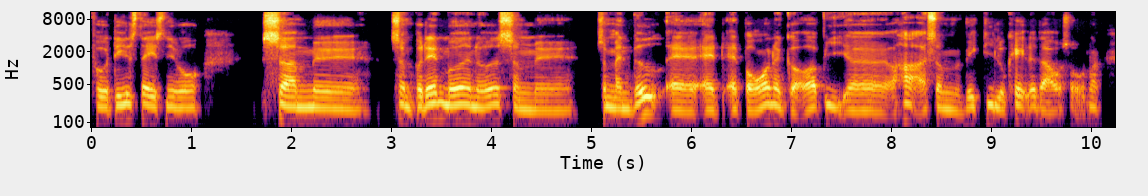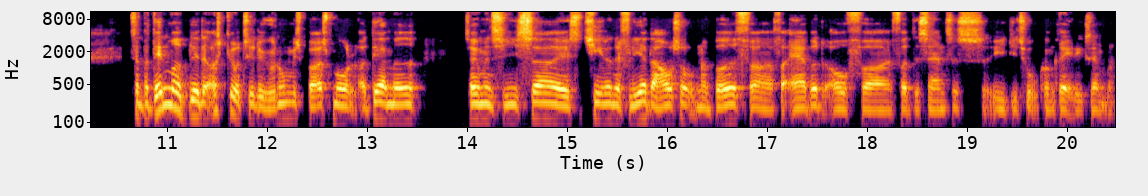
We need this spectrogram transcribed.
på delstatsniveau, som, øh, som på den måde er noget, som, øh, som man ved, at, at, at borgerne går op i øh, og har som vigtige lokale dagsordner. Så på den måde bliver det også gjort til et økonomisk spørgsmål, og dermed, så kan man sige, så, øh, så tjener det flere dagsordner, både for, for Abbott og for, for DeSantis i de to konkrete eksempler.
